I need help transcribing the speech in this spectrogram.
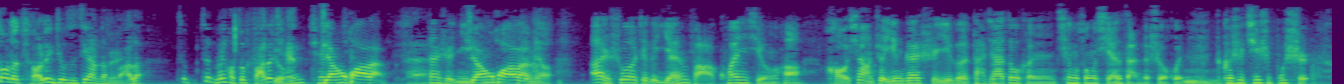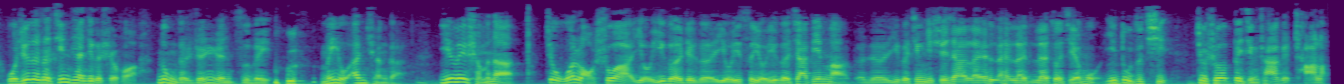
照了条令就是这样的罚了，这这没好处，罚的钱钱僵化了。但是你僵化了没有？按说这个严法宽刑哈，好像这应该是一个大家都很轻松闲散的社会。可是其实不是，我觉得在今天这个时候啊，弄得人人自危，没有安全感。因为什么呢？就我老说啊，有一个这个有一次有一个嘉宾嘛，呃，一个经济学家来来来来做节目，一肚子气，就说被警察给查了，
